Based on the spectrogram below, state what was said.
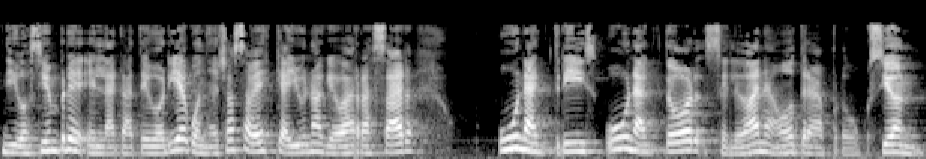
digo, siempre en la categoría, cuando ya sabes que hay una que va a arrasar, una actriz, un actor, se lo dan a otra producción.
